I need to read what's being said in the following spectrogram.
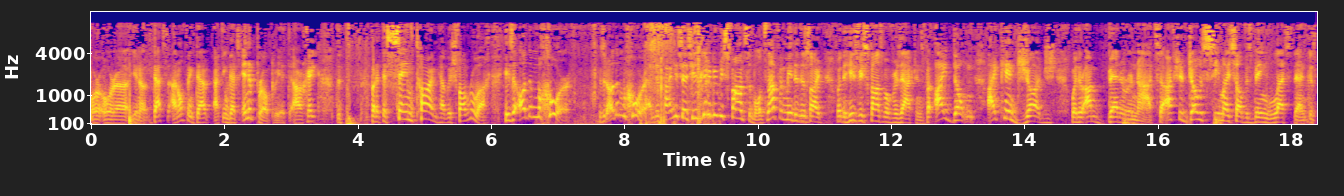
or, or a, you know, that's. I don't think that. I think that's inappropriate. Okay? But at the same time, have a shval ruach. He's an adam mechur. He's an adam mechur, and the Tanya says he's going to be responsible. It's not for me to decide whether he's responsible for his actions, but I don't. I can't judge whether I'm better or not. So I should just see myself as being less than, because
